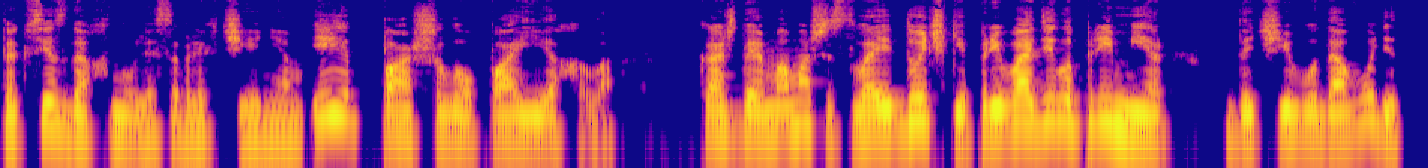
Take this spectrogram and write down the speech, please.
так все вздохнули с облегчением. И пошло-поехало. Каждая мамаша своей дочке приводила пример, до чего доводит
